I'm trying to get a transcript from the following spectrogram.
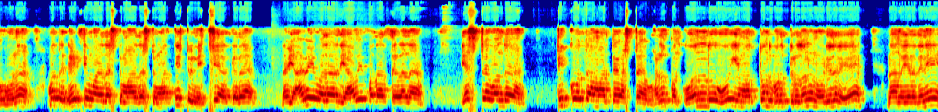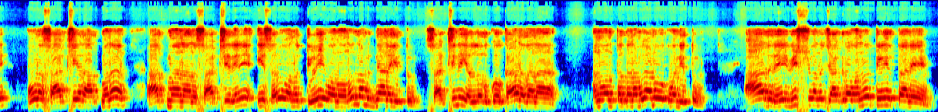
ಹೋಗೋಣ. ಮತ್ತ ಗಟ್ಟಿ ಮಾಡಿದಷ್ಟು ಮಾಡಿದಷ್ಟು ಮತ್ತಿಷ್ಟು ನಿಶ್ಚಯ ಆಗ್ತದ. ನಾವ್ ಯಾವೇ ಪದಾರ್ಥ ಯಾವೇ ಪದಾರ್ಥಗಳನ್ನ ಎಷ್ಟ ಒಂದು ತಿಕ್ಕೋತ ಮಾಡ್ತೇವೆ ಅಷ್ಟ, ಹೊಳಪ ಒಂದು ಹೋಗಿ ಮತ್ತೊಂದು ಬರುತ್ತಿರುವುದನ್ನು ನೋಡಿದರೆ ನಾನು ಏನದೇನೆ? ಪೂರ್ಣ ಸಾಕ್ಷಿಯದ ಆತ್ಮನ, ಆತ್ಮ ನಾನು ಸಾಕ್ಷಿ ಇದೀನಿ ಈ ಸರ್ವವನ್ನು ತಿಳಿಯುವನು ಅನ್ನೋದು ನಮ್ಗೆ ಜ್ಞಾನ ಇತ್ತು. ಸಾಕ್ಷಿನೇ ಎಲ್ಲದಕ್ಕೂ ಕಾರಣದನ ಅನ್ನುವಂಥದ್ದು ನಮ್ಗೆ ಅನುಭವಕ್ಕೆ ಬಂದಿತ್ತು. ಆದರೆ ವಿಶ್ವನು ಜಾಗ್ರವನ್ನು ತಿಳಿಯುತ್ತಾನೆ.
